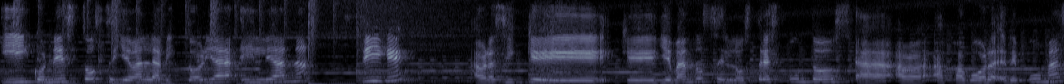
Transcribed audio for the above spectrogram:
y con esto se llevan la victoria. Ileana sigue ahora sí que, llevándose los tres puntos a, favor de Pumas,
